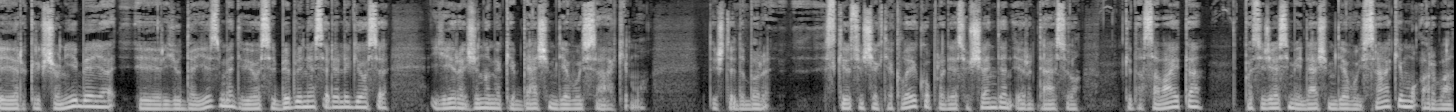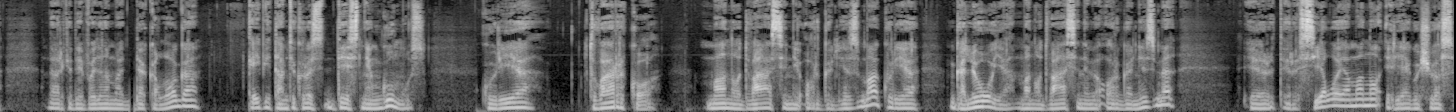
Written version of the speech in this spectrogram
Ir krikščionybėje, ir judaizme, dviejose biblinėse religijose, jie yra žinomi kaip dešimt dievų įsakymų. Tai štai dabar skirsiu šiek tiek laiko, pradėsiu šiandien ir tęsiu kitą savaitę pasižiūrėsime į dešimt dievų įsakymų arba dar kitaip vadinamą dekalogą, kaip į tam tikrus dėsningumus, kurie tvarko mano dvasinį organizmą, kurie galioja mano dvasinėme organizme ir tai yra sieloje mano ir jeigu aš juos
